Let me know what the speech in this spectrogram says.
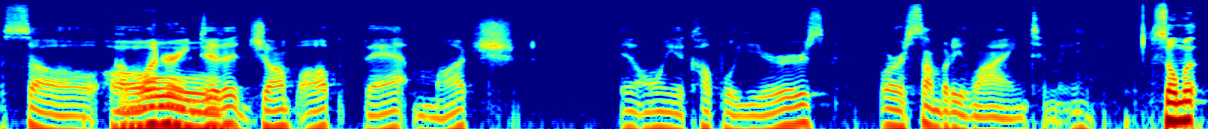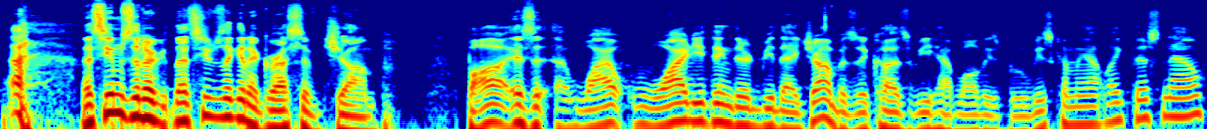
So I'm wondering, did Oh. it jump up that much in only a couple years? Or is somebody lying to me? So that seems an, that seems like an aggressive jump. But is it why why do you think there'd be that jump? Is it because we have all these movies coming out like this now?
